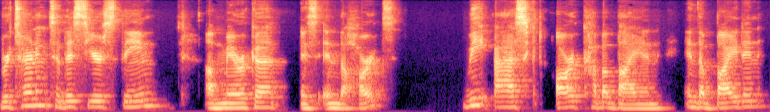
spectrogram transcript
Returning to this year's theme, America is in the Heart, we asked our kababayan in the Biden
